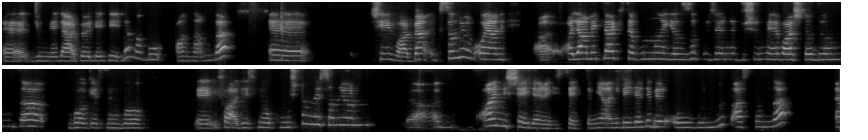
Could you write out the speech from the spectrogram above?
e, cümleler böyle değil ama bu anlamda e, şey var. Ben sanıyorum o yani alametler kitabını yazıp üzerine düşünmeye başladığımda Borges'in bu e, ifadesini okumuştum ve sanıyorum aynı şeyleri hissettim. Yani belirli bir olgunluk aslında e,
